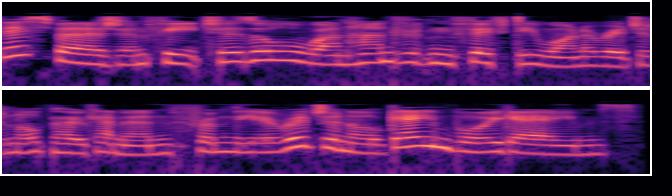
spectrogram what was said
This version features all 151 original Pokémon from the original Game Boy games.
